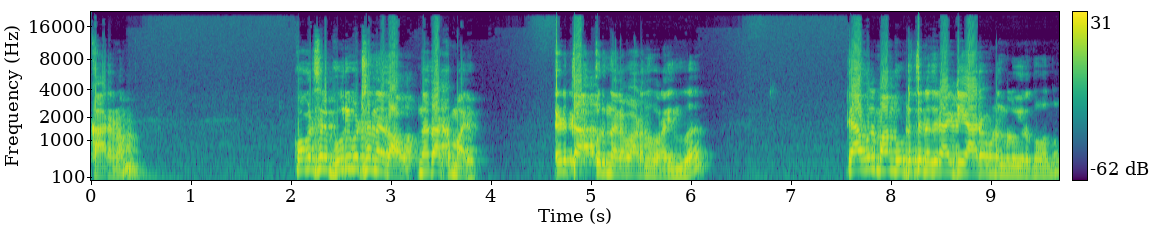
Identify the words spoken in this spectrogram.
കാരണം കോൺഗ്രസിലെ ഭൂരിപക്ഷ നേതാവ് നേതാക്കന്മാരും എടുത്ത ഒരു നിലപാടെന്ന് പറയുന്നത് രാഹുൽ മാങ്കൂട്ടത്തിനെതിരായിട്ട് ഈ ആരോപണങ്ങൾ ഉയർന്നു വന്നു.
